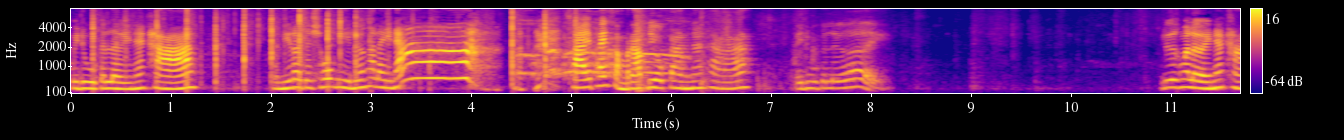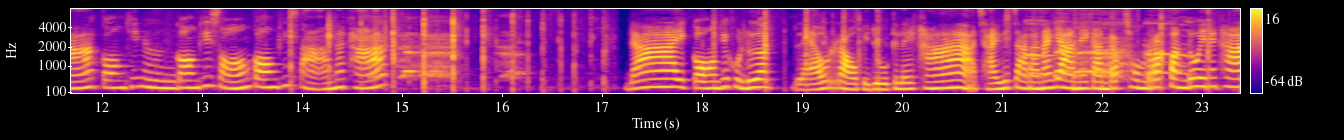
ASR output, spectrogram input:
ไปดูกันเลยนะคะ วันนี้เราจะโชคดีเรื่องอะไรนะ ใช้ไพ่สำรับเดียวกันนะคะ ไปดูกันเลย เลือกมาเลยนะคะ กองที่หนึ่งกองที่สองกองที่สามนะคะ ได้กองที่คุณเลือกแล้วเราไปดูกันเลยค่ะ ใช้วิจารณญาณในการรับชมรับฟังด้วยนะคะ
